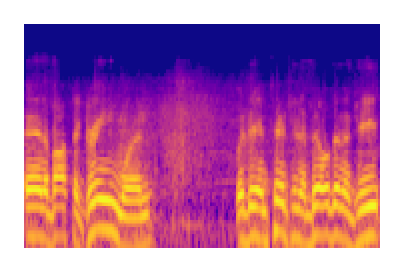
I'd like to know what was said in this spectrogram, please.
and I bought the green one with the intention of building a Jeep.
